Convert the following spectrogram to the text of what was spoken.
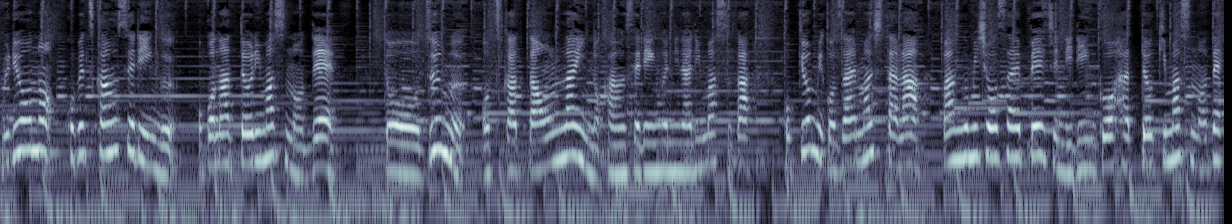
無料の個別カウンセリング行っておりますのでと Zoom を使ったオンラインのカウンセリングになりますがご興味ございましたら番組詳細ページにリンクを貼っておきますので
